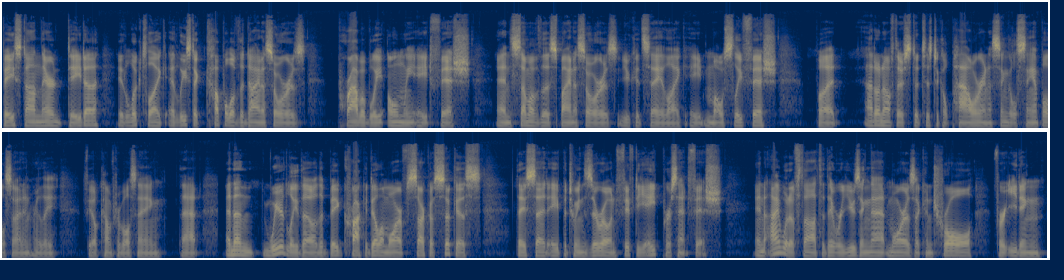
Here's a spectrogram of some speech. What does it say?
based on their data, it looked like at least a couple of the dinosaurs probably only ate fish. And some of the spinosaurs, you could say, like ate mostly fish. But I don't know if there's statistical power in a single sample, so I didn't really feel comfortable saying that. And then, weirdly, though, the big crocodilomorph Sarcosuchus, they said ate between 0 and 58% fish. And I would have thought that they were using that more as a control for eating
